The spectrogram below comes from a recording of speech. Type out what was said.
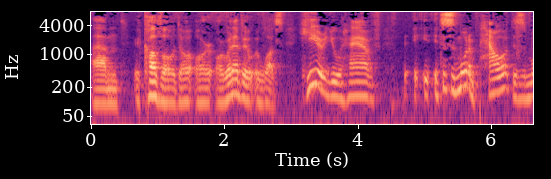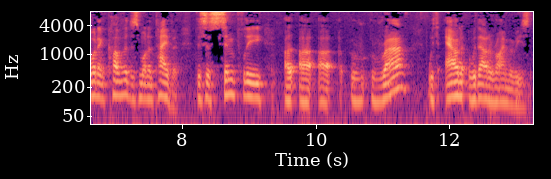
um, a kavod or, or or whatever it was. Here you have. It, it, this is more than power. This is more than cover. This is more than taiva. This is simply a, a, a, a ra without without a rhyme or reason.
